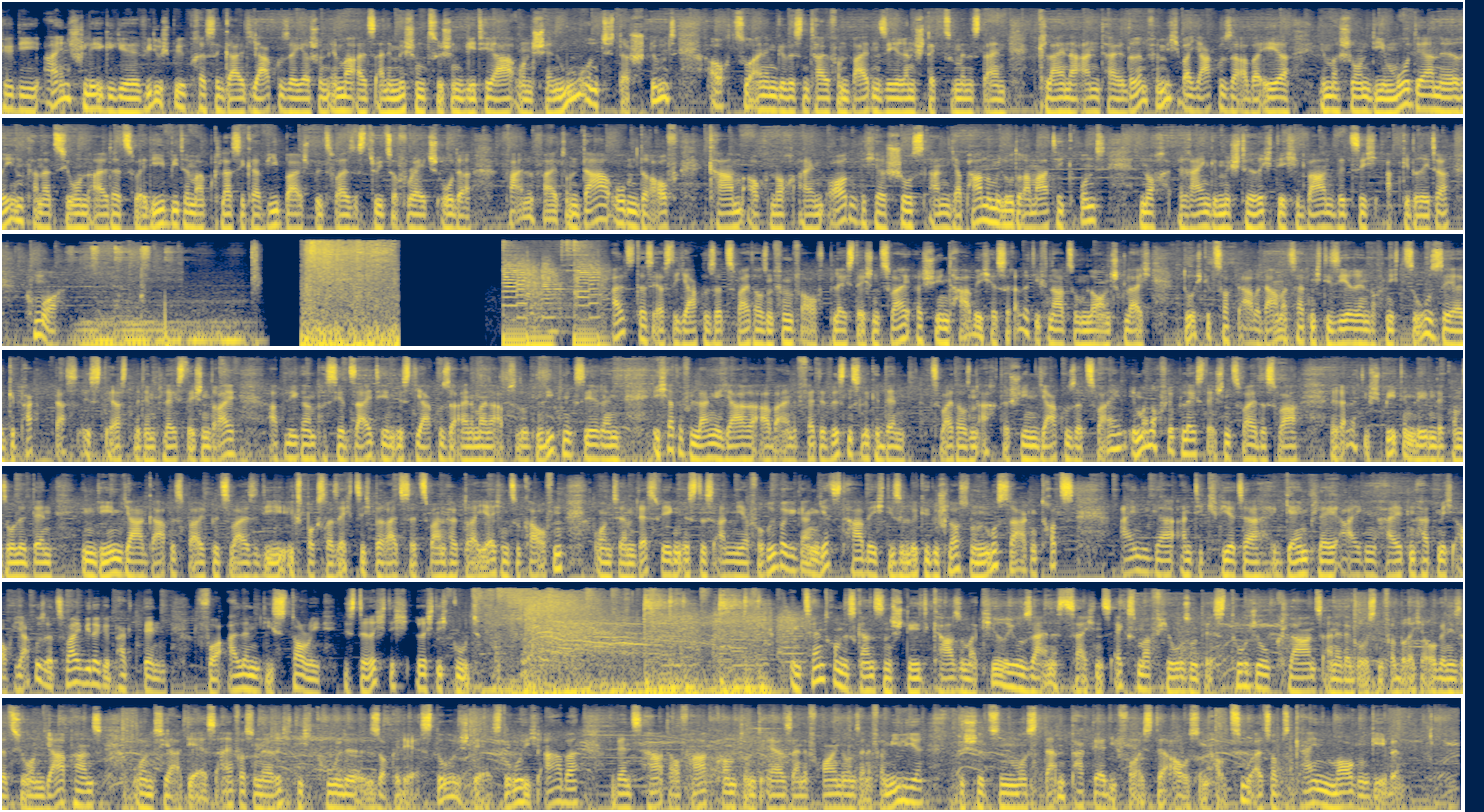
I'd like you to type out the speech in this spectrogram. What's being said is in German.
Für die einschlägige Videospielpresse galt Yakuza ja schon immer als eine Mischung zwischen GTA und Shenmue und das stimmt. Auch zu einem gewissen Teil von beiden Serien steckt zumindest ein kleiner Anteil drin. Für mich war Yakuza aber eher immer schon die moderne Reinkarnation alter 2D Beat'em Up Klassiker wie beispielsweise Streets of Rage oder Final Fight und da obendrauf kam auch noch ein ordentlicher Schuss an Japanomelodramatik und noch reingemischte, richtig wahnwitzig abgedrehter Humor. enough. Als das erste Yakuza 2005 auf PlayStation 2 erschien, habe ich es relativ nah zum Launch gleich durchgezockt, aber damals hat mich die Serie noch nicht so sehr gepackt. Das ist erst mit den PlayStation 3 Ablegern passiert. Seitdem ist Yakuza eine meiner absoluten Lieblingsserien. Ich hatte für lange Jahre aber eine fette Wissenslücke, denn 2008 erschien Yakuza 2 immer noch für PlayStation 2. Das war relativ spät im Leben der Konsole, denn in dem Jahr gab es beispielsweise die Xbox 360 bereits seit zweieinhalb, drei Jährchen zu kaufen und ähm, deswegen deswegen ist es an mir vorübergegangen. Jetzt habe ich diese Lücke geschlossen und muss sagen, trotz einiger antiquierter Gameplay-Eigenheiten hat mich auch Yakuza 2 wieder gepackt, denn vor allem die Story ist richtig, richtig gut. Im Zentrum des Ganzen steht Kazuma Kiryu, seines Zeichens Ex-Mafioso des Tojo-Clans, einer der größten Verbrecherorganisationen Japans. Und ja, der ist einfach so eine richtig coole Socke. Der ist durch, der ist ruhig, aber wenn es hart auf hart kommt und er seine Freunde und seine Familie beschützen muss, dann packt er die Fäuste aus und haut zu, als ob es keinen Morgen gäbe.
